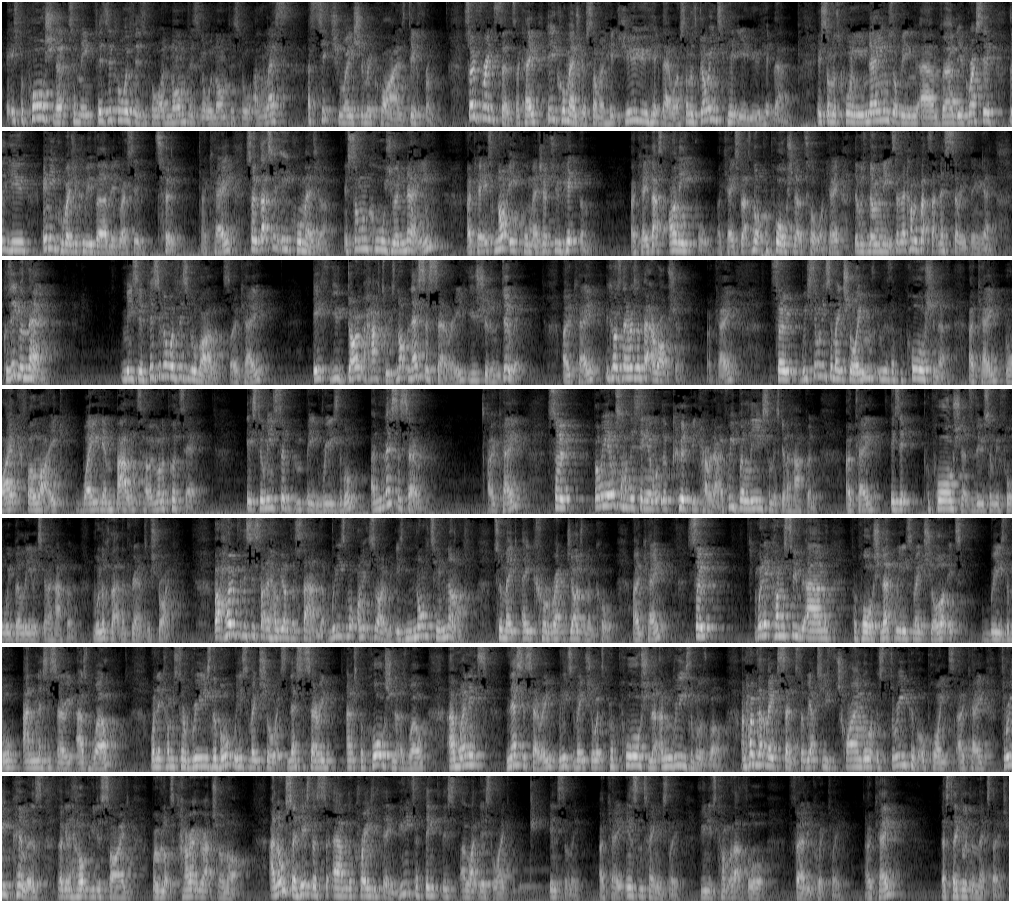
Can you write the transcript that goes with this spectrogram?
it's proportionate to meet physical with physical and non-physical with non-physical unless a situation requires different. So for instance, okay, equal measure, if someone hits you, you hit them, or if someone's going to hit you, you hit them. If someone's calling you names or being um, verbally aggressive, that you, in equal measure, could be verbally aggressive too, okay? So that's an equal measure. If someone calls you a name, okay, it's not equal measure to hit them. Okay, that's unequal. Okay, so that's not proportionate at all. Okay, there was no need. So that comes back to that necessary thing again. Because even then, meeting physical with physical violence, okay, if you don't have to, it's not necessary, you shouldn't do it, okay? Because there is a better option, okay? So we still need to make sure, even with a proportionate, okay, like for like, weighed in balance, however you want to put it, it still needs to be reasonable and necessary, okay? So, but we also have this thing that could be carried out. If we believe something's going to happen, Okay, is it proportionate to do something before we believe it's going to happen? We'll look at that in the preemptive strike. But hopefully this is starting to help you understand that reasonable on its own is not enough to make a correct judgment call. Okay, so when it comes to um, proportionate, we need to make sure it's reasonable and necessary as well. When it comes to reasonable, we need to make sure it's necessary and it's proportionate as well. And when it's necessary, we need to make sure it's proportionate and reasonable as well. And hope that makes sense, that we actually use the triangle as three pivotal points, okay, three pillars that are gonna help you decide whether or not to carry out your action or not. And also, here's the, um, the crazy thing. You need to think this uh, like this, like instantly, okay, instantaneously. You need to come up with that thought fairly quickly, okay? Let's take a look at the next stage.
